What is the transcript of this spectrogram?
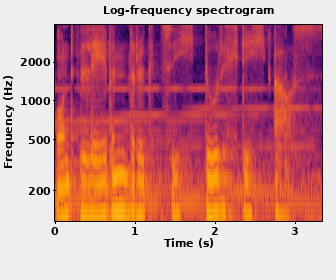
und Leben drückt sich durch dich aus.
